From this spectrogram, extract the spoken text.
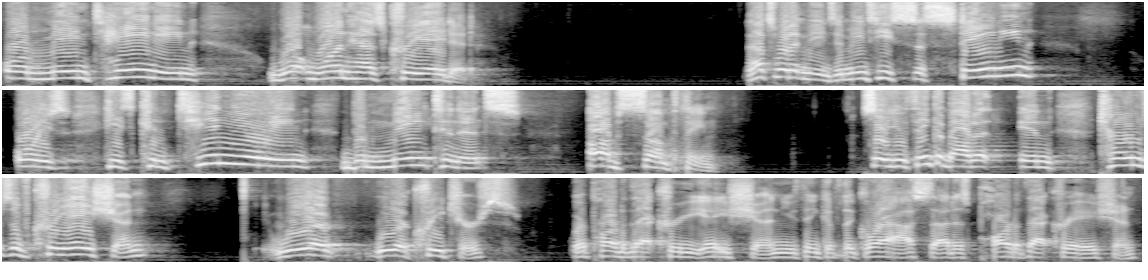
or maintaining what one has created. That's what it means. It means he's sustaining or he's, he's continuing the maintenance of something. So you think about it in terms of creation. We are, we are creatures. We're part of that creation. You think of the grass, that is part of that creation.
